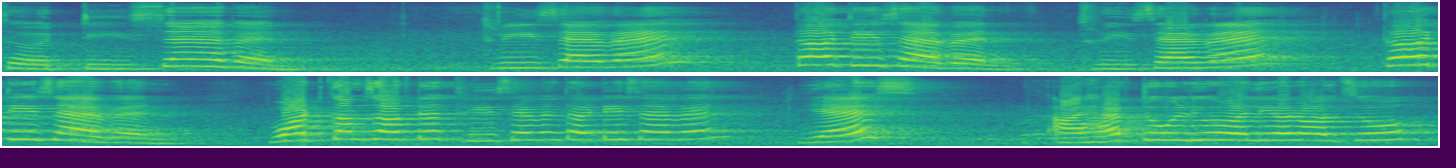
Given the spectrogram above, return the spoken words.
37 3 7 37 37 what comes after 3 7 37 yes I have told you earlier also.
